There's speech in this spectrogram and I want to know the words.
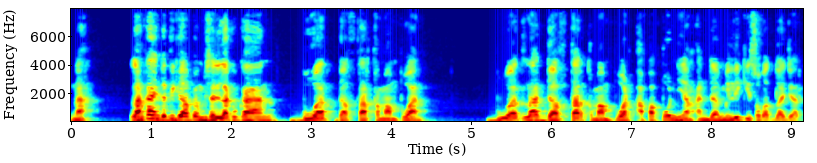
Nah, langkah yang ketiga apa yang bisa dilakukan? Buat daftar kemampuan. Buatlah daftar kemampuan apa pun yang Anda miliki sobat belajar.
